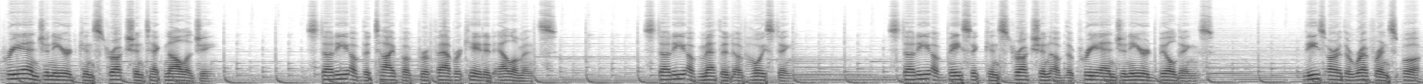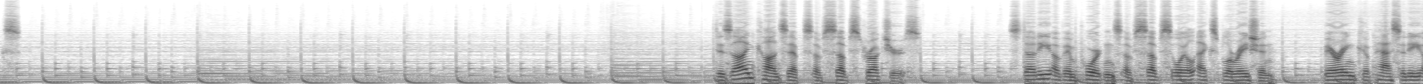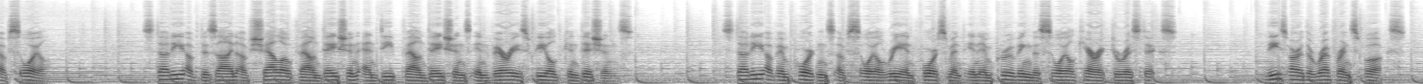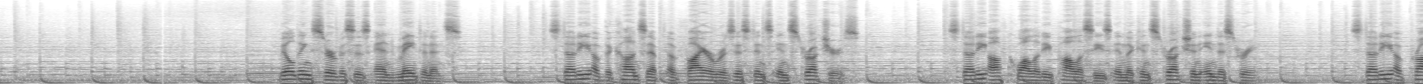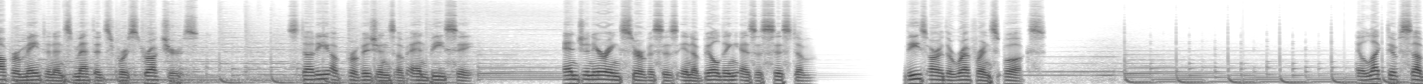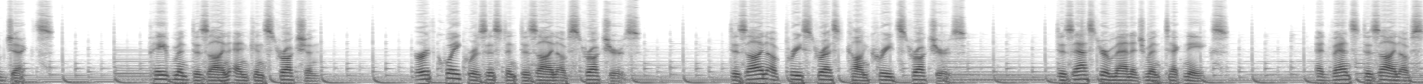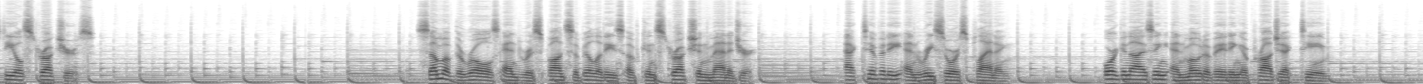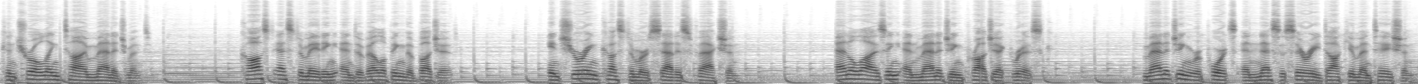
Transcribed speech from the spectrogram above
Pre-engineered construction technology. Study of the type of prefabricated elements. Study of method of hoisting. Study of basic construction of the pre-engineered buildings. These are the reference books. Design concepts of substructures. Study of importance of subsoil exploration, bearing capacity of soil. Study of design of shallow foundation and deep foundations in various field conditions. Study of importance of soil reinforcement in improving the soil characteristics. These are the reference books. Building Services and Maintenance. Study of the concept of fire resistance in structures. Study of quality policies in the construction industry. Study of proper maintenance methods for structures. Study of provisions of NBC. Engineering services in a building as a system. These are the reference books. Elective subjects. Pavement design and construction. Earthquake-resistant design of structures. Design of pre-stressed concrete structures. Disaster management techniques. Advanced design of steel structures. Some of the roles and responsibilities of construction manager. Activity and resource planning. Organizing and motivating a project team. Controlling time management. Cost estimating and developing the budget. Ensuring customer satisfaction. Analyzing and managing project risk. Managing reports and necessary documentation.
